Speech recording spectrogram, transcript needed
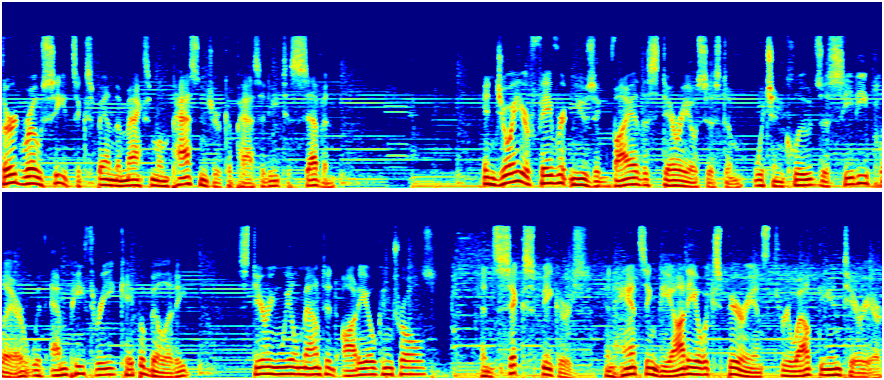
Third row seats expand the maximum passenger capacity to seven. Enjoy your favorite music via the stereo system, which includes a CD player with MP3 capability, steering wheel mounted audio controls, and six speakers, enhancing the audio experience throughout the interior.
